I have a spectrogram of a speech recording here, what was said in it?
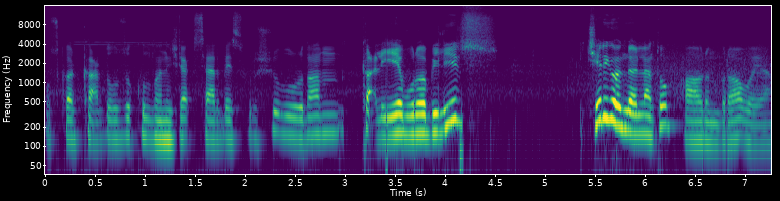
Oscar Cardozo kullanacak serbest vuruşu. Buradan kaleye vurabilir. İçeri gönderilen top. Harun bravo ya.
